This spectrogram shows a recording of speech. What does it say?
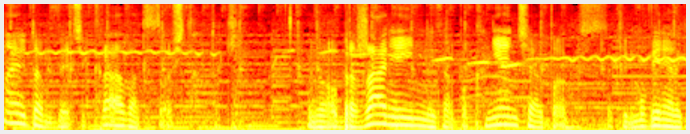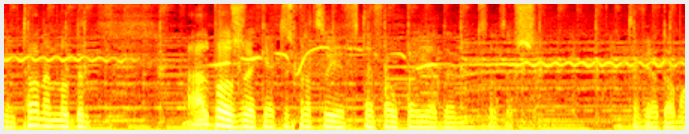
No i tam, wiecie, krawat, coś tam takie. Obrażanie innych, albo knięcie, albo takie mówienie takim tonem nudnym. Albo, że jak ktoś pracuje w TVP1, to też to wiadomo.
